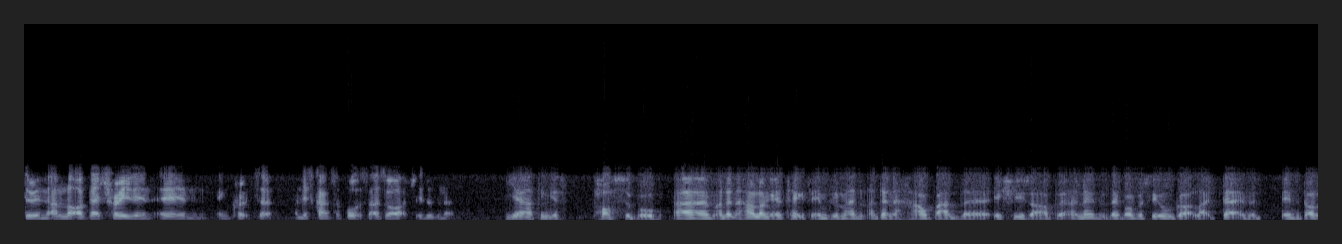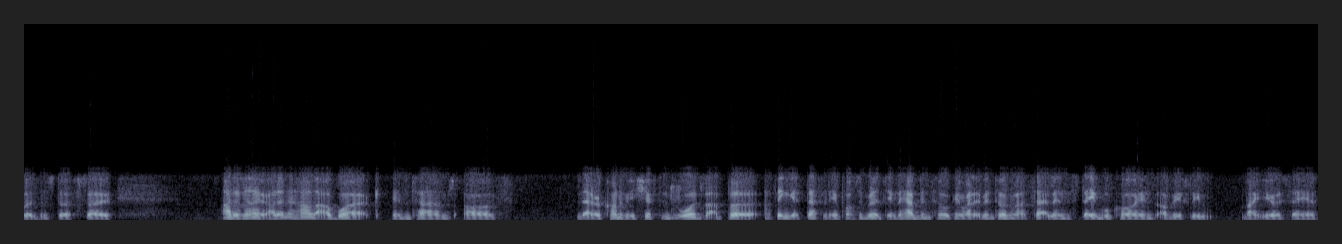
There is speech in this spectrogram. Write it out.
doing a lot of their trading in in crypto, and this kind of supports that as well, actually, doesn't it? Yeah, I think it's possible. Um, I don't know how long it'll take to implement. I don't know how bad the issues are, but I know that they've obviously all got like debt in the in dollars and stuff. So I don't know. I don't know how that would work in terms of their economy shifting Mm. towards that. But I think it's definitely a possibility, and they have been talking about it. They've been talking about settling stable coins. Obviously, like you were saying,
